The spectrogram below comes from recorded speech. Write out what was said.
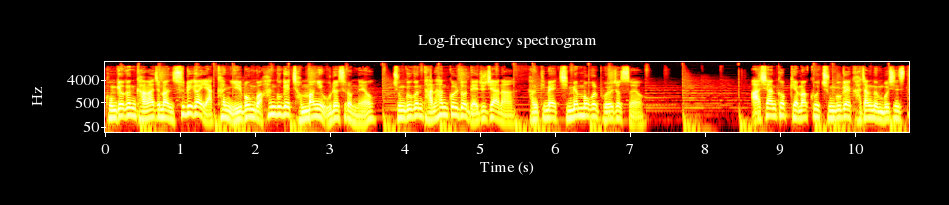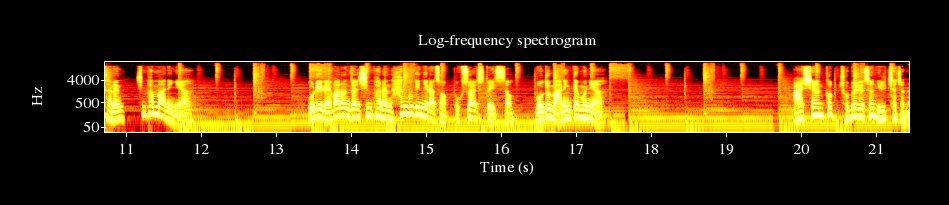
공격은 강하지만 수비가 약한 일본과 한국의 전망이 우려스럽네요. 중국은 단 한 골도 내주지 않아 강팀의 진면목을 보여줬어요. 아시안컵 개막 후 중국의 가장 눈부신 스타는 심판 마닝이야. 우리 레바논전 심판은 한국인이라서 복수할 수도 있어. 모두 마닝 때문이야. 아시안컵 조별 예선 1차전은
